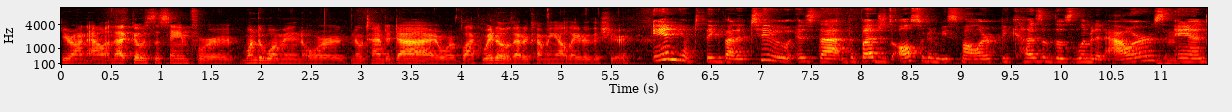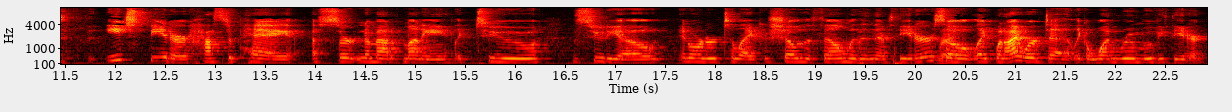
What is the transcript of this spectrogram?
here on out. And that goes the same for Wonder Woman or No Time to Die or Black Widow that are coming out later this year. And you have to think about it too is that the budget's also going to be smaller because of those limited hours Mhm. and each theater has to pay a certain amount of money like to the studio in order to like show the film within their theater. So like when I worked at like a one room movie theater,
